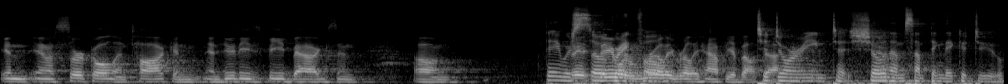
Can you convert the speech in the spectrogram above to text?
in, in a circle and talk and, and do these bead bags, and um, They were they, so they grateful were really, really happy about to that. Doreen to show Yeah. them something they could do.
